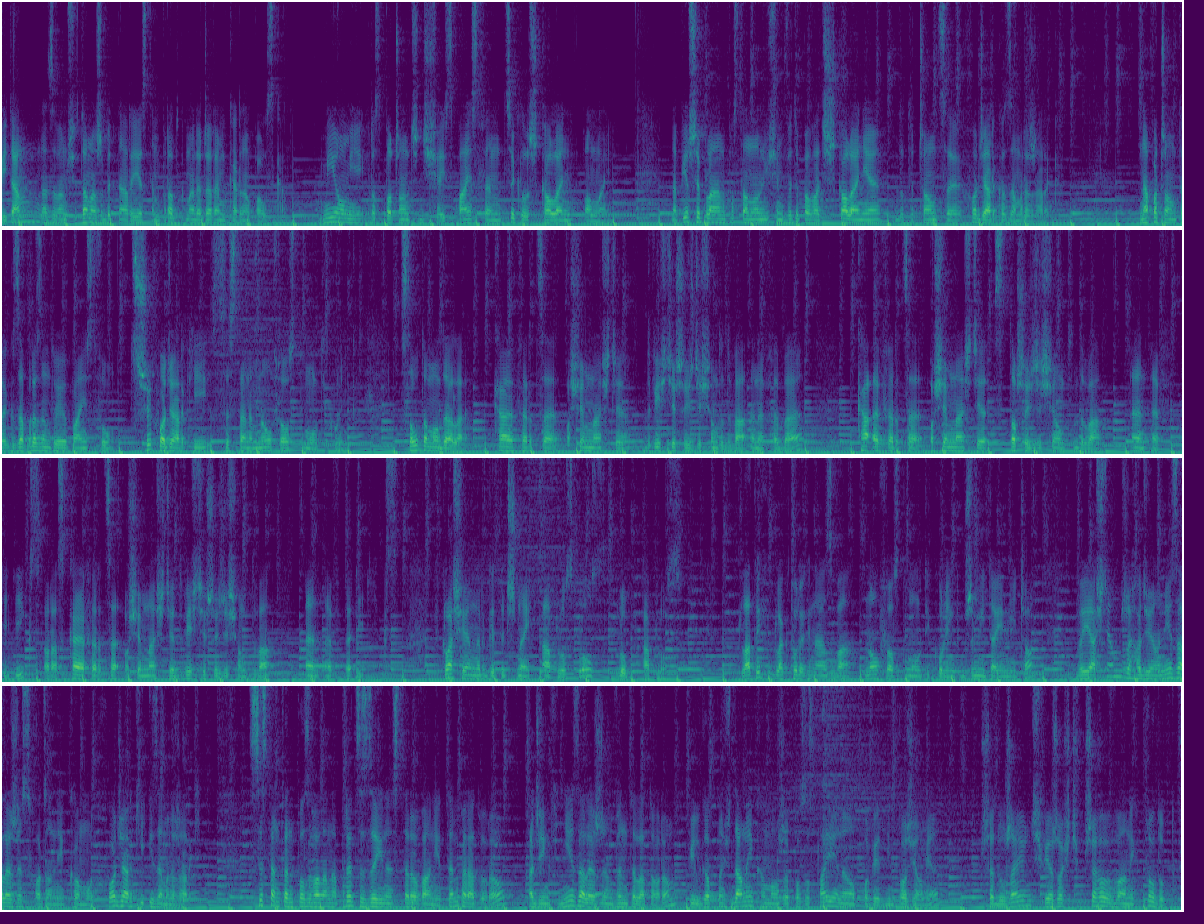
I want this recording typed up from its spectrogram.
Witam, nazywam się Tomasz Bytnar, jestem produkt managerem Kernel Polska. Miło mi rozpocząć dzisiaj z Państwem cykl szkoleń online. Na pierwszy plan postanowiliśmy wytypować szkolenie dotyczące chłodziarko-zamrażarek. Na początek zaprezentuję Państwu trzy chłodziarki z systemem No Frost Multicooling. Są to modele KFRC 18262 NFEB, KFRC 18162 NFIX oraz KFRC 18262 NFEIX w klasie energetycznej A lub A. Dla tych, dla których nazwa No Frost Multicooling brzmi tajemniczo, wyjaśniam, że chodzi o niezależne schładzanie komór chłodziarki i zamrażarki. System ten pozwala na precyzyjne sterowanie temperaturą, a dzięki niezależnym wentylatorom wilgotność danej komorze pozostaje na odpowiednim poziomie, przedłużając świeżość przechowywanych produktów.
